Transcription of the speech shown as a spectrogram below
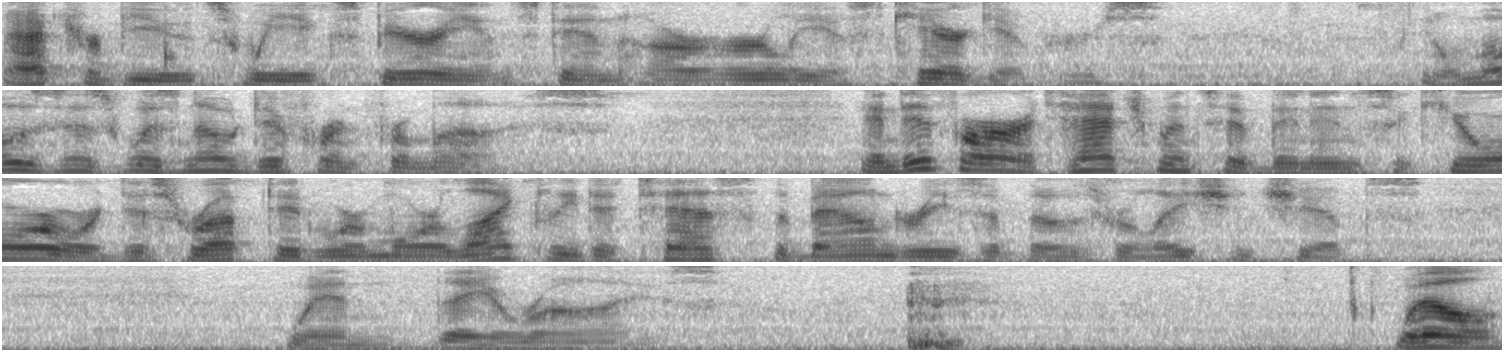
attributes we experienced in our earliest caregivers. You know, Moses was no different from us. And if our attachments have been insecure or disrupted, we're more likely to test the boundaries of those relationships when they arise. Well,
